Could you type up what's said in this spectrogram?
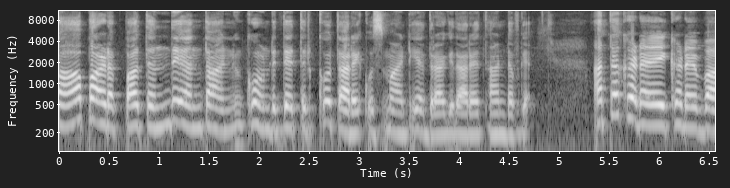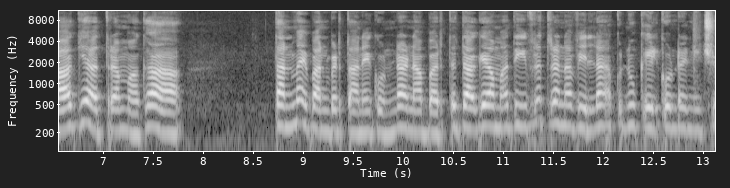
ಕಾಪಾಡಪ್ಪ ತಂದೆ ಅಂತ ಅನ್ಕೊಂಡಿದ್ದೆ, ತಿರ್ಕೋತಾರೆ ಕುಸುಮಾಟಿ ಎದುರಾಗಿದ್ದಾರೆ ತಾಂಡವ್ಗೆ. ಅತ್ತ ಕಡೆ ಈ ಕಡೆ ಭಾಗ್ಯ ಹತ್ರ ಮಗ ತನ್ಮಯ್ ಬಂದ್ಬಿಡ್ತಾನೆ ಗುಂಡಣ್ಣ. ಬರ್ತಿದ್ದಾಗೆ ಅಮ್ಮ ದೇವ್ರ ಹತ್ರ ಕೇಳ್ಕೊಂಡ್ರೆ ನಿಜ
